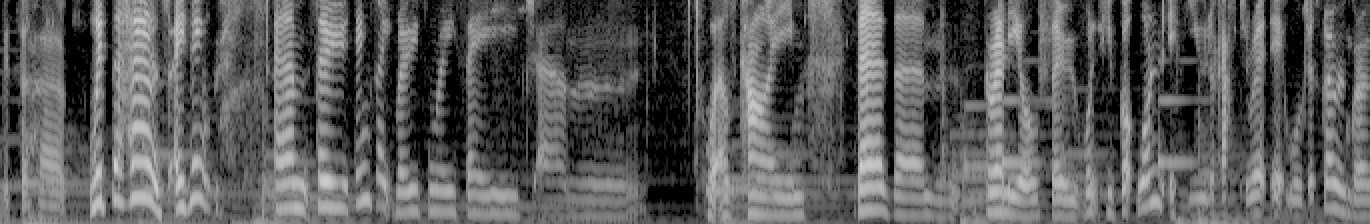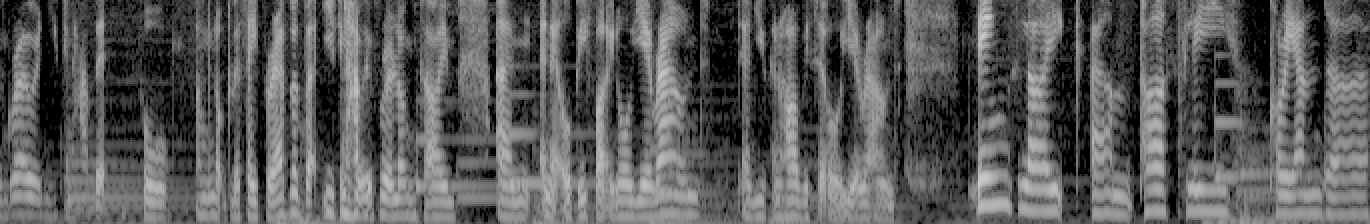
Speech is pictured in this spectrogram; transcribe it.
with the herbs with the herbs i think um, so things like rosemary, sage, um, what else? Thyme. They're the um, perennials. So once you've got one, if you look after it, it will just grow and grow and grow, and you can have it for. I'm not going to say forever, but you can have it for a long time, and and it'll be fine all year round, and you can harvest it all year round. Things like um, parsley, coriander,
